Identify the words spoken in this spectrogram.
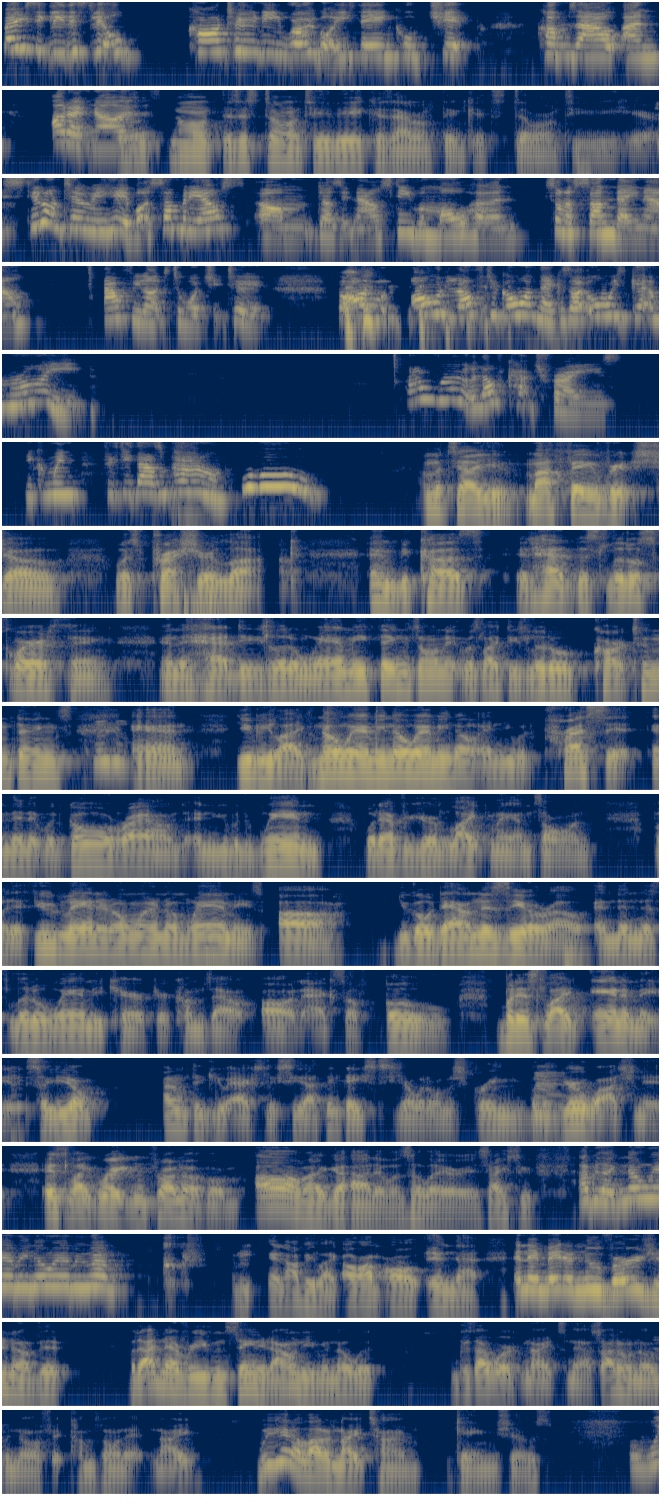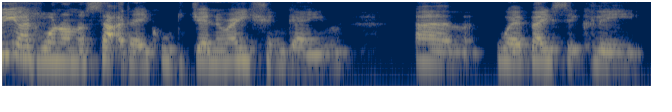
Basically, this little cartoony robot thing called Chip comes out, and I don't know. is it still on, is it still on TV? Because I don't think it's still on TV here. It's still on TV here, but somebody else um does it now. Stephen Mulhern. It's on a Sunday now. Alfie likes to watch it too. But I, w- I would love to go on there because I always get them right. I really love catchphrase. You can win fifty thousand pound. Woohoo! I'm gonna tell you, my favorite show was Press Your Luck, and because it had this little square thing, and it had these little whammy things on it. It was like these little cartoon things, mm-hmm. and you'd be like, no whammy, no whammy, no, and you would press it, and then it would go around, and you would win whatever your light lands on. But if you landed on one of them whammies, oh, you go down to zero, and then this little whammy character comes out, oh, and acts a fool. But it's like animated, so you don't. I don't think you actually see it. I think they show it on the screen, but if Hmm. you're watching it, it's like right in front of them. Oh my god, it was hilarious. I used to, I'd be like, no whammy, no whammy, whammy. and I'll be like, oh, I'm all in that. And they made a new version of it, but I never even seen it. I don't even know what because I work nights now, so I don't even know if it comes on at night. We had a lot of nighttime game shows. we had one on a Saturday called Generation Game, um, where basically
